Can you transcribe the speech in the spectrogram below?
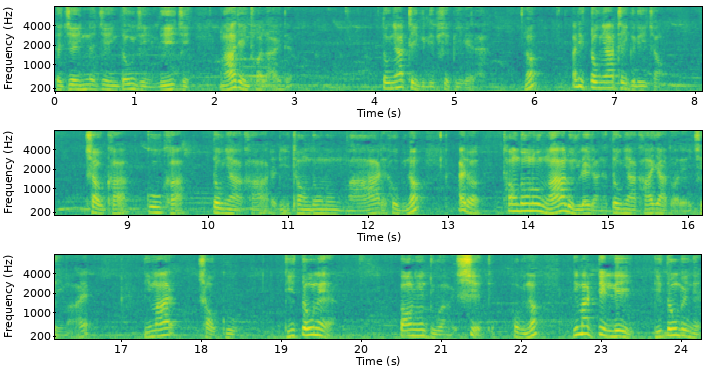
တစ်ကြိမ်နှစ်ကြိမ်သုံးကြိမ်လေးကြိမ်9ကြိမ်ထွက်လာတဲ့ တုံညာထိတ်ကလေးဖြစ်ပြီးခဲ့တာနော်အဲ့ဒီတုံညာထိတ်ကလေးကြောင့်6ခါ9ခါတုံညာခါတဲ့ဒီ1300လုံး5တဲ့ဟုတ်ပြီနော်အဲ့တော့1300လုံး5လို့ယူလိုက်တာ ਨੇ တုံညာခါရသွားတဲ့အချိန်မှာတဲ့ဒီမှာ6 9ဒီ3နဲ့ပေါင်းရင်းတူရမယ်8တဲ့ဟုတ်ပြီနော်ဒီမှာ1 4ဒီ3ပိတ်နဲ့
